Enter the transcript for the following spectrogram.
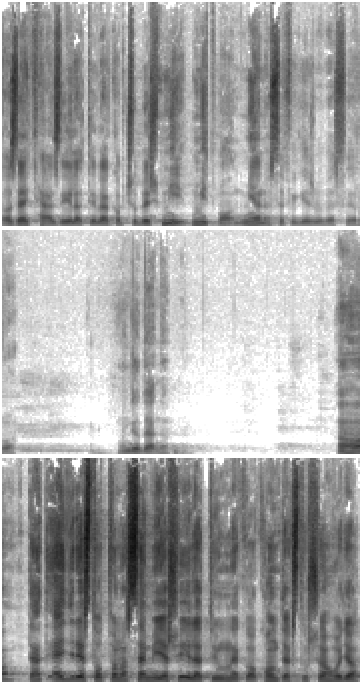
az egyház életével kapcsolatban, és mi, mit mond? Milyen összefüggésben beszél róla? Mondjad el. Aha, tehát egyrészt ott van a személyes életünknek a kontextusa, hogy a,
